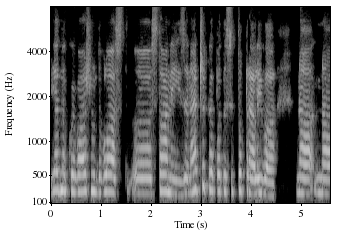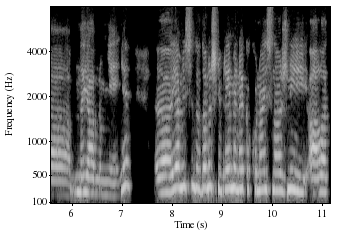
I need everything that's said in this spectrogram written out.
jednako je važno da vlast uh, stane iza nečega pa da se to preliva na, na, na javno mnjenje. Uh, ja mislim da u današnje vreme nekako najsnažniji alat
